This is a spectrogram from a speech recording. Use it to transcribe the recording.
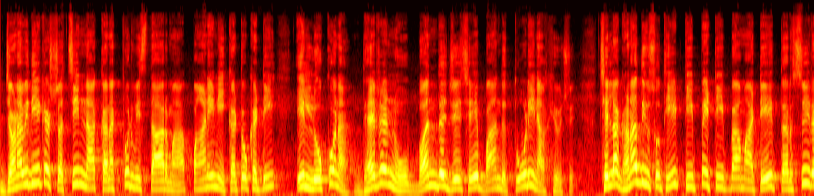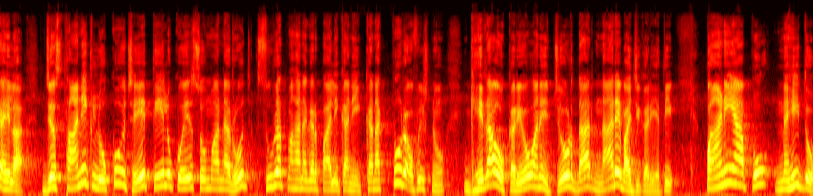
જણાવી દઈએ કે સચિનના કનકપુર વિસ્તારમાં પાણીની કટોકટી એ લોકોના ધૈર્યનો બંધ જે છે, બાંધ તોડી નાખ્યો છે. છેલ્લા ઘણા દિવસોથી ટીપે ટીપા માટે તરસી રહેલા જે સ્થાનિક લોકો છે, તે લોકોએ સોમવારના રોજ સુરત મહાનગરપાલિકાની કનકપુર ઓફિસનો ઘેરાવો કર્યો અને જોરદાર નારેબાજી કરી હતી. પાણી આપો, નહીં તો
